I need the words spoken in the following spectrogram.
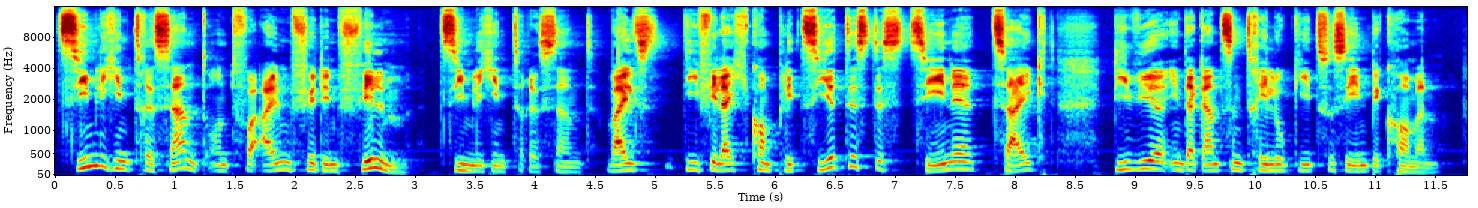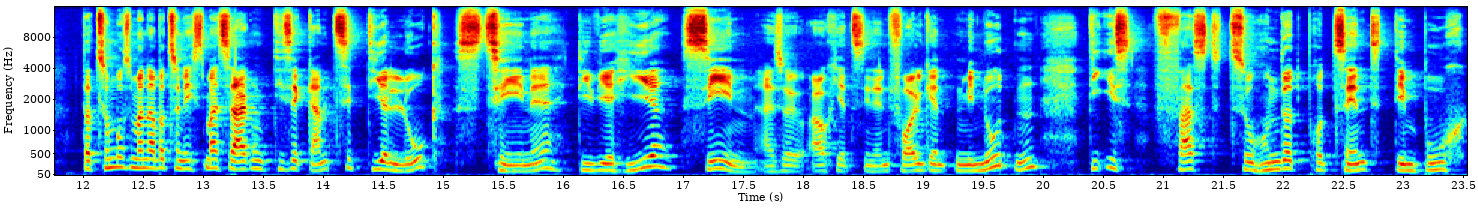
ziemlich interessant und vor allem für den Film ziemlich interessant, weil es die vielleicht komplizierteste Szene zeigt, die wir in der ganzen Trilogie zu sehen bekommen. Dazu muss man aber zunächst mal sagen, diese ganze Dialogszene, die wir hier sehen, also auch jetzt in den folgenden Minuten, die ist fast zu 100% dem Buch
